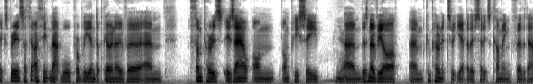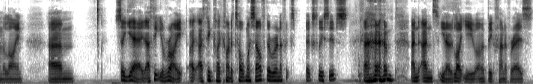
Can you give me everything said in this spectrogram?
experience, I think I think that will probably end up going over. Um, Thumper is is out on on PC. Yeah. Um, there's no VR um, component to it yet, but they've said it's coming further down the line. Um, so yeah, I think you're right. I, I think I kind of told myself there were enough ex- exclusives, um, and and you know, like you, I'm a big fan of Rez.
